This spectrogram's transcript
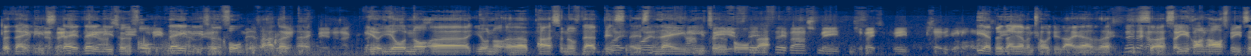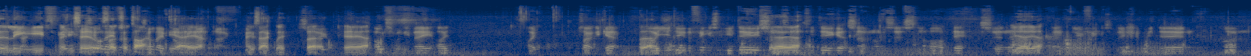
But they need to, they, they need to inform they need to inform you of that, don't they? be in an aggravated You're, you're not a you're not a person of their business. I- I- I they can need to inform they, that. If they've asked me to basically say that you're not Yeah, but they haven't told you that yet, have No, they? they So, so you can't ask me to leave No. until such a time. Yeah, yeah, that, exactly. So So- yeah, yeah. ultimately, mate, I, I totally get why you do the things that you do. Yeah, Sometimes yeah. you do get certain officers that are dicks and Yeah, yeah. don't do things that they should be doing. I'm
